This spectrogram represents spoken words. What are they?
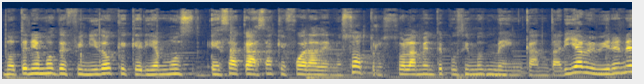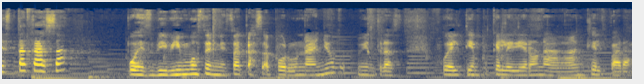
No teníamos definido que queríamos esa casa que fuera de nosotros, solamente pusimos me encantaría vivir en esta casa, pues vivimos en esa casa por un año, mientras fue el tiempo que le dieron a Ángel para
